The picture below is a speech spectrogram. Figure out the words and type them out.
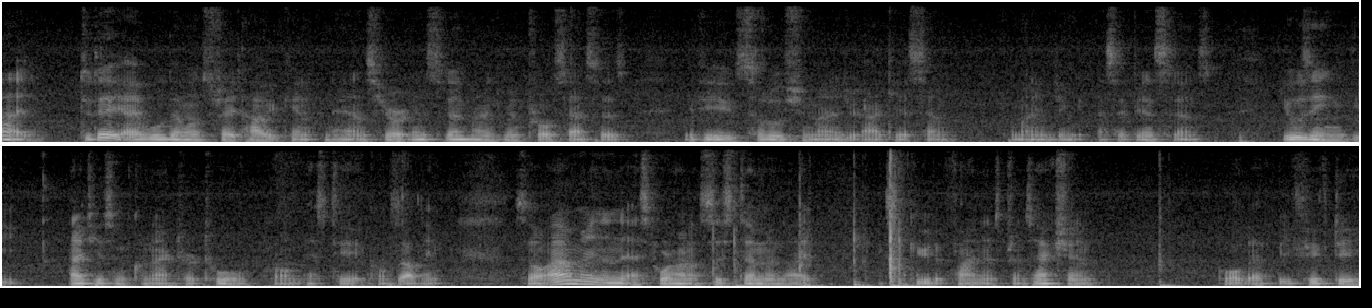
Hi, today I will demonstrate how you can enhance your incident management processes if you use Solution Manager ITSM for managing SAP incidents using the ITSM connector tool from STA Consulting. So I'm in an S4HANA system and I execute a finance transaction called FB50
